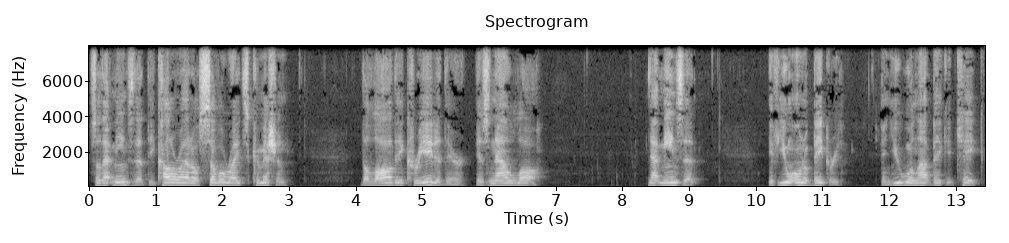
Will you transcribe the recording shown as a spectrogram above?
So that means that the Colorado Civil Rights Commission the law they created there is now law. That means that if you own a bakery and you will not bake a cake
